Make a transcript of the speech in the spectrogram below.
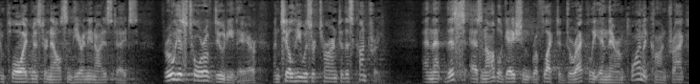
employed Mr. Nelson here in the United States through his tour of duty there until he was returned to this country. And that this, as an obligation reflected directly in their employment contract,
